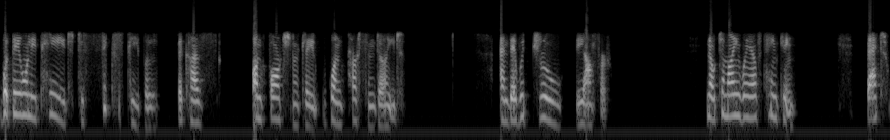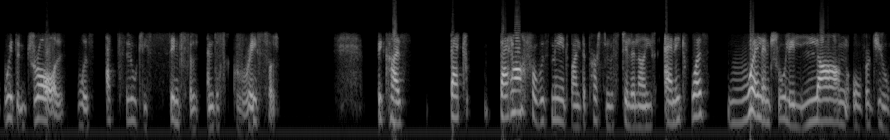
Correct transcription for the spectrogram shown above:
but they only paid to six people because, unfortunately, one person died, and they withdrew the offer. Now, to my way of thinking, that withdrawal was absolutely sinful and disgraceful because that that offer was made while the person was still alive and it was well and truly long overdue.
